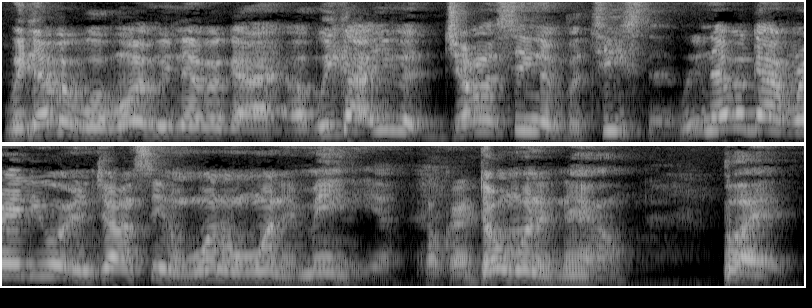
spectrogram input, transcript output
We never well one. We never got. Uh, we got even John Cena and Batista. We never got Randy Orton and John Cena one on one at Mania. Okay. Don't want it now, but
